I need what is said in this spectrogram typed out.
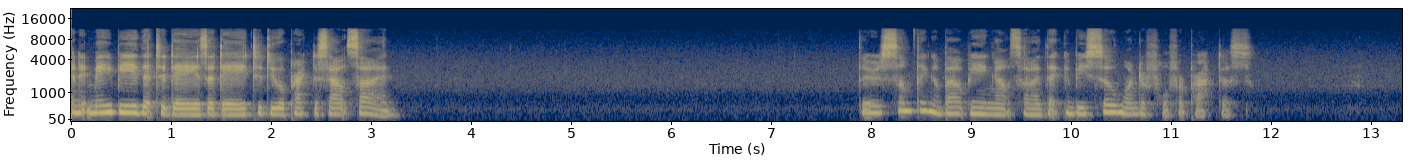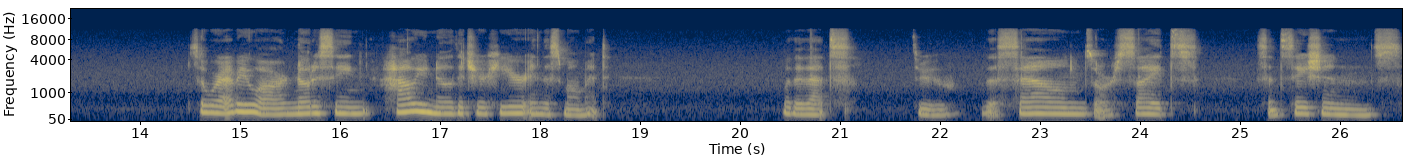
and it may be that today is a day to do a practice outside. There's something about being outside that can be so wonderful for practice. So, wherever you are, noticing how you know that you're here in this moment, whether that's through the sounds or sights, sensations,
